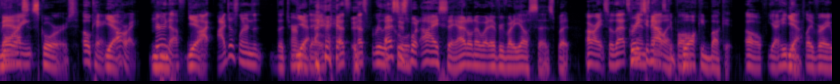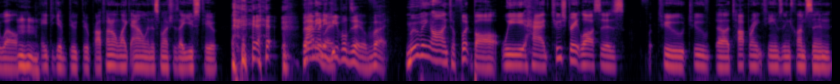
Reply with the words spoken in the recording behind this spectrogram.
mass scoring, scorers. okay, Yeah. all right, fair Mhm. enough. Yeah. I, I just learned the, the term Yeah. today. That's that's really That's cool. just what I say. I don't know what everybody else says, but all right, so that's Grayson men's Allen, basketball. walking bucket. Oh yeah, he did Yeah. play very well. Mhm. Hate to give Duke their props. I don't like Allen as much as I used to. Not many people do, but Moving on to football, we had two straight losses to two uh, top-ranked teams in Clemson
